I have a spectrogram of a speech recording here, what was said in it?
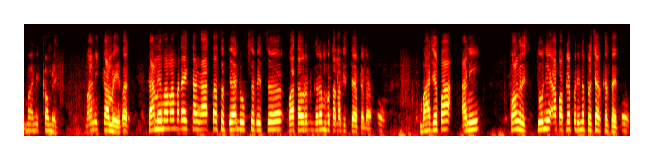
माणिक कांबळे. माणिक कांबळे बर. कांबळे मामा मला एक सांगा आता सध्या लोकसभेचं वातावरण गरम होताना दिसतंय आपल्याला. हो. भाजपा आणि काँग्रेस दोन्ही आपापल्या परीने प्रचार करतायत. हो.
